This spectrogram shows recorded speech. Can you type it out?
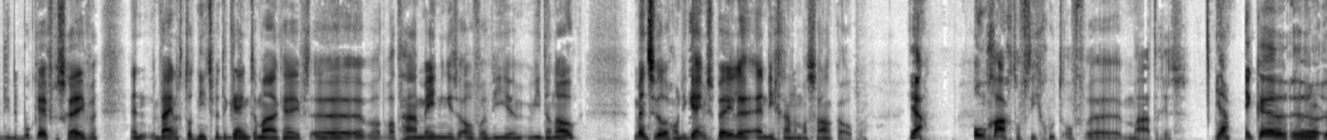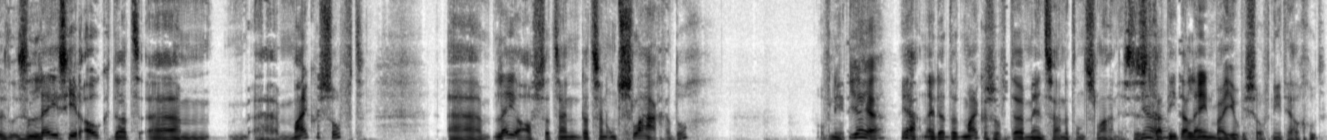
die de boek heeft geschreven. En weinig tot niets met de game te maken heeft. wat, wat haar mening is over wie, wie dan ook. Mensen willen gewoon die game spelen en die gaan hem massaal kopen. Ja. Ongeacht of die goed of matig is. Ja, ik lees hier ook dat ehm, eh, Microsoft ehm, layoffs, dat zijn, dat zijn ontslagen, toch? Of niet? Ja, ja. Ja, nee, dat, dat Microsoft de mensen aan het ontslaan is. Dus Ja. het gaat niet alleen bij Ubisoft niet heel goed.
